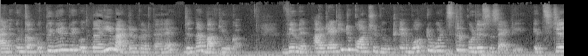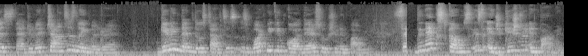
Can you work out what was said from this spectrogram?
एंड उनका ओपिनियन भी उतना ही मैटर करता है जितना बाकियों का women are ready to contribute and work towards the good of society. It's just that उन्हें chances नहीं मिल रहे हैं. Giving them those chances is what we can call their social empowerment. The next comes is educational empowerment.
